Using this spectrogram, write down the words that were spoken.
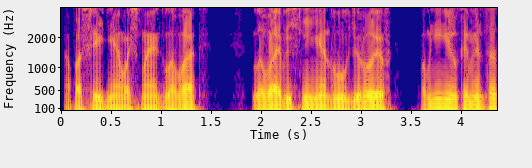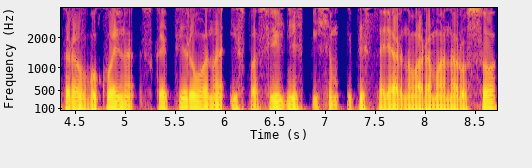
а последняя восьмая глава, глава объяснения двух героев, по мнению комментаторов, буквально скопирована из последних писем эпистолярного романа Руссо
